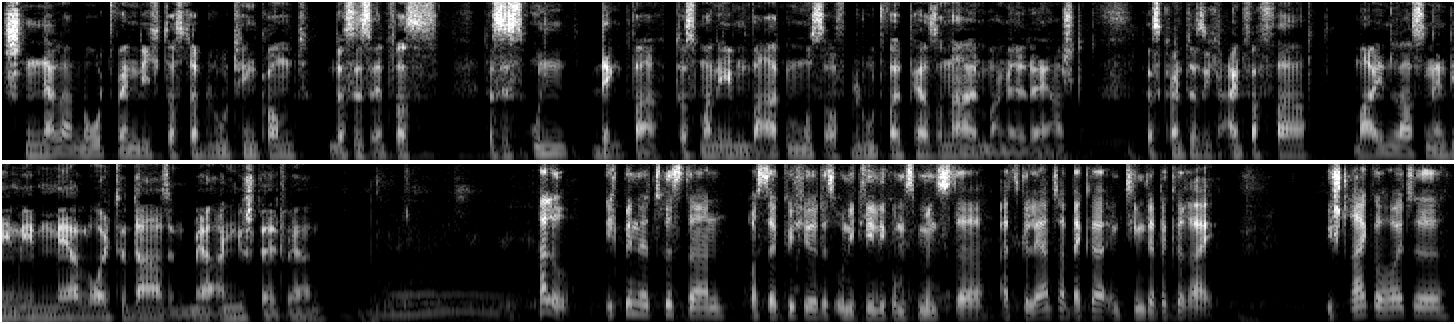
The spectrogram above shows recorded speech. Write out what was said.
schneller notwendig, dass da Blut hinkommt? Das ist etwas, das ist undenkbar, dass man eben warten muss auf Blut, weil Personalmangel herrscht. Das könnte sich einfach vermeiden lassen, indem eben mehr Leute da sind, mehr angestellt werden. Hallo, ich bin der Tristan aus der Küche des Uniklinikums Münster als gelernter Bäcker im Team der Bäckerei. Ich streike heute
